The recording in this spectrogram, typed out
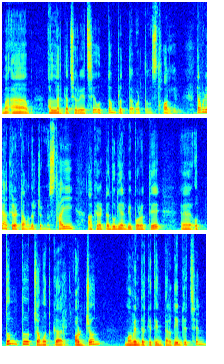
মাআব। আল্লাহর কাছে রয়েছে উত্তম প্রত্যাবর্তন স্থল। তার মানে আখেরাতটা আমাদের জন্য স্থায়ী। আখেরাতটা দুনিয়ার বিপরীতে অত্যন্ত চমৎকার অর্জন। মোমেনদেরকে তিনি তারগিব দিচ্ছেন।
